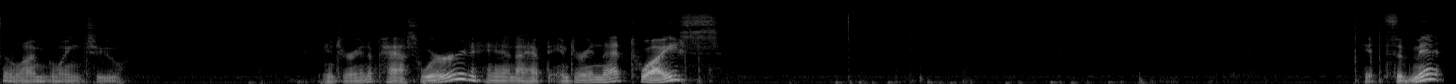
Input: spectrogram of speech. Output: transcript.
So I'm going to enter in a password, and I have to enter in that twice. Hit submit.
